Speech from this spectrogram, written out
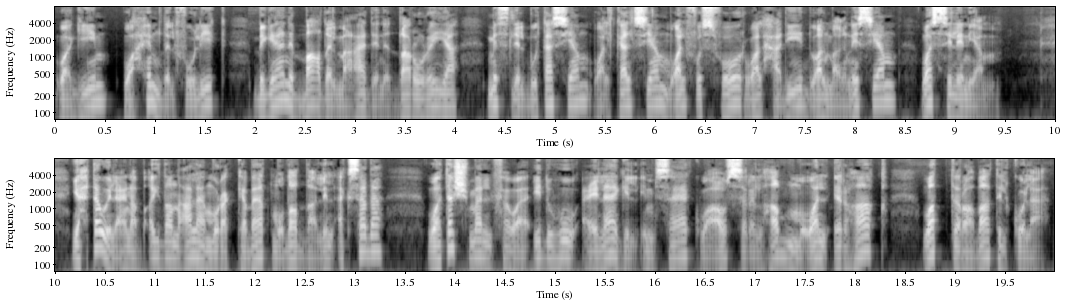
وجيم وحمض الفوليك بجانب بعض المعادن الضرورية مثل البوتاسيوم والكالسيوم والفوسفور والحديد والمغنيسيوم والسيلينيوم. يحتوي العنب أيضا على مركبات مضادة للأكسدة وتشمل فوائده علاج الإمساك وعسر الهضم والإرهاق واضطرابات الكلى.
